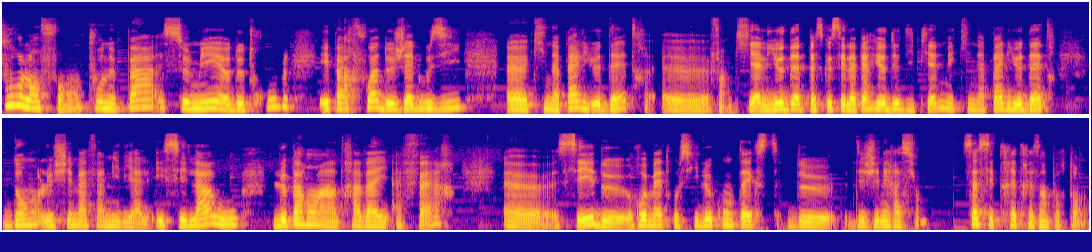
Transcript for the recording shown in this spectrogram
pour l'enfant, pour ne pas semer euh, de troubles et parfois de jalousie euh, qui n'a pas lieu d'être, euh, enfin qui a lieu d'être parce que c'est la période d'Oedipienne, mais qui n'a pas lieu d'être dans le schéma familial. Et c'est là où le parent a un travail à faire, c'est de remettre aussi le contexte de, des générations. Ça, c'est très très important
